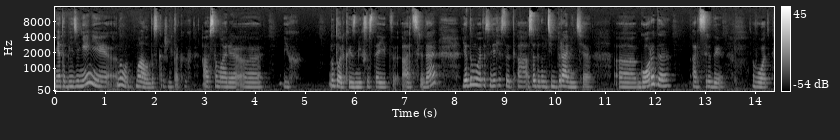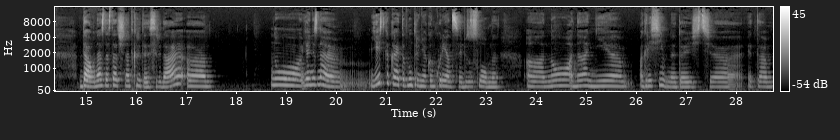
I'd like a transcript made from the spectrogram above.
нет объединений, ну, мало, да, скажем так, их, а в Самаре а, их, ну, только из них состоит арт-среда, я думаю, это свидетельствует о особенном темпераменте города, арт-среды, вот. Да, у нас достаточно открытая среда, но я не знаю, есть какая-то внутренняя конкуренция, безусловно, а, но она не агрессивная, то есть э, это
